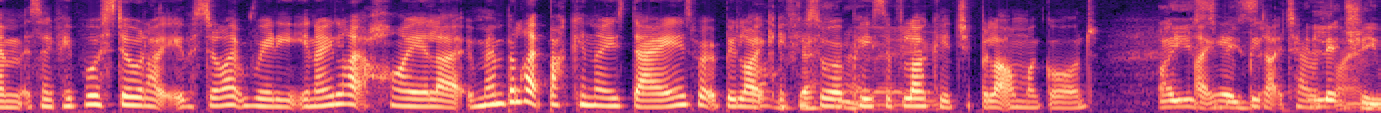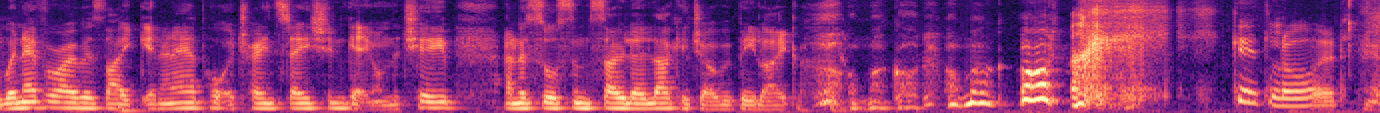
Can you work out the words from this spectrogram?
Um, so people were still like, it was still like really, you know, like high alert. Remember, like back in those days where it'd be like, Oh, if you saw a piece of luggage, you'd be like, oh my god. I used Like, to be, be, like, terrifying. literally whenever I was like in an airport or train station getting on the tube and I saw some solo luggage, I would be like, "Oh my god, oh my god!" Good lord. Yeah.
